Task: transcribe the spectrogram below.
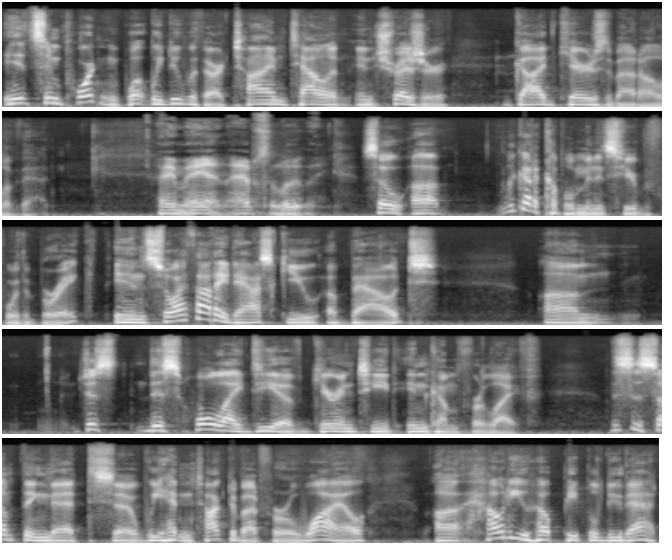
it's important what we do with our time, talent, and treasure. God cares about all of that. Amen. Absolutely. So, uh, we got a couple minutes here before the break. And so I thought I'd ask you about um, just this whole idea of guaranteed income for life. This is something that uh, we hadn't talked about for a while. Uh, how do you help people do that?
